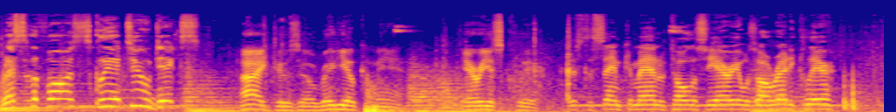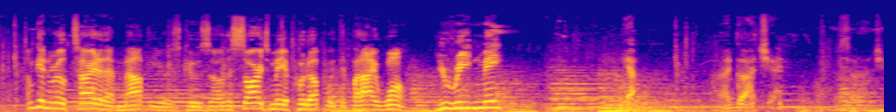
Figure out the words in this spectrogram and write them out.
Rest of the forest is clear too, Dix. All right, Guzzo, radio command. Area's clear. This the same command who told us the area was already clear? I'm getting real tired of that mouth of yours, Guzzo. The Sarge may have put up with it, but I won't. You reading me? Yep. I got you, Sarge.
